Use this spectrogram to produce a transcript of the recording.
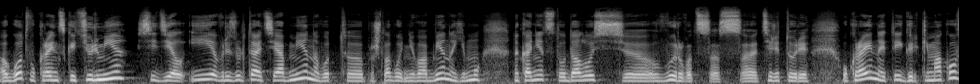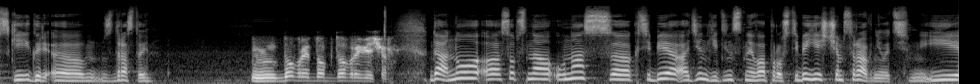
год, в украинской тюрьме сидел, и в результате обмена, вот э, прошлогоднего обмена, ему наконец-то удалось вырваться с территории Украины. Это Игорь Кимаковский. Игорь, здравствуй. Добрый, доб, добрый вечер. Да, но, а, собственно, у нас а, к тебе один единственный вопрос. Тебе есть чем сравнивать. И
